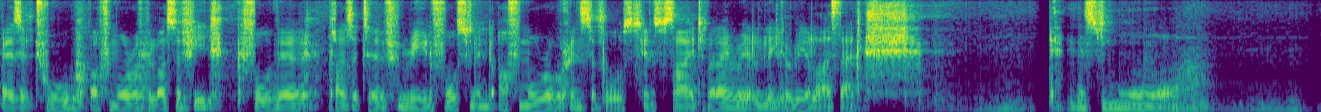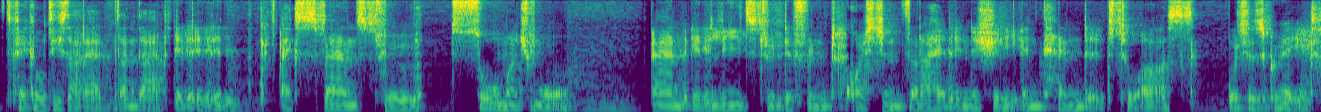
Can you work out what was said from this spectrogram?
as a tool of moral philosophy for the positive reinforcement of moral principles in society. But I re- later realized that there's more faculties that that than that. It, it it expands to so much more. And it leads to different questions that I had initially intended to ask, which is great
